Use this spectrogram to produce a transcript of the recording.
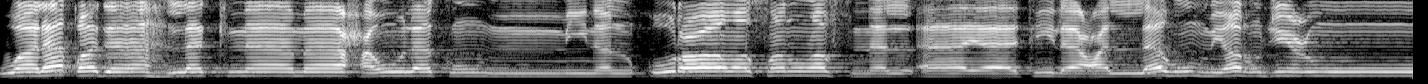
ولقد أهلكنا ما حولكم من القرى وصرفنا الآيات لعلهم يرجعون.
